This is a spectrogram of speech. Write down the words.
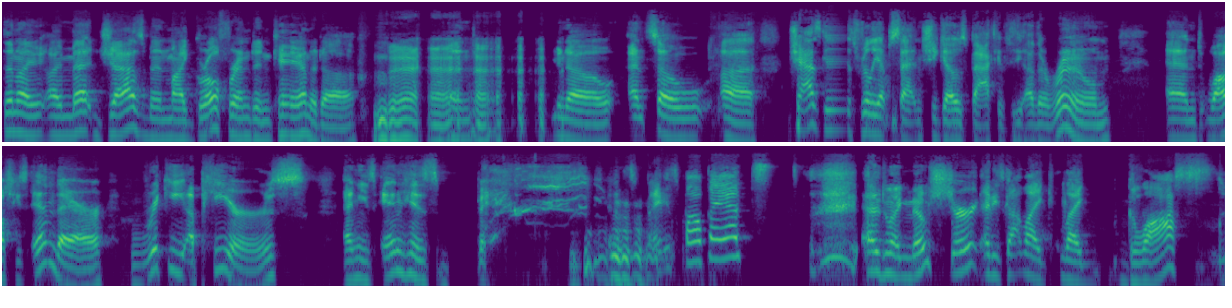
then I, I met Jasmine, my girlfriend in Canada. And you know and so uh chaz gets really upset and she goes back into the other room and while she's in there ricky appears and he's in his baseball pants. And like no shirt. And he's got like like gloss the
